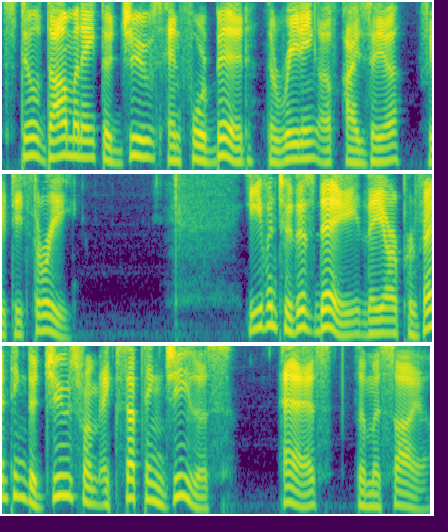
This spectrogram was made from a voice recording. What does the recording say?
still dominate the Jews and forbid the reading of Isaiah 53. Even to this day, they are preventing the Jews from accepting Jesus as the Messiah.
